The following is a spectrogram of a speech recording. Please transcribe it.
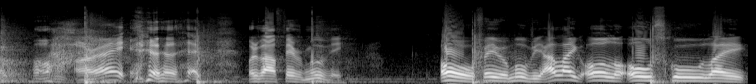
All right. what about favorite movie? oh, favorite movie. I like all the old school like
